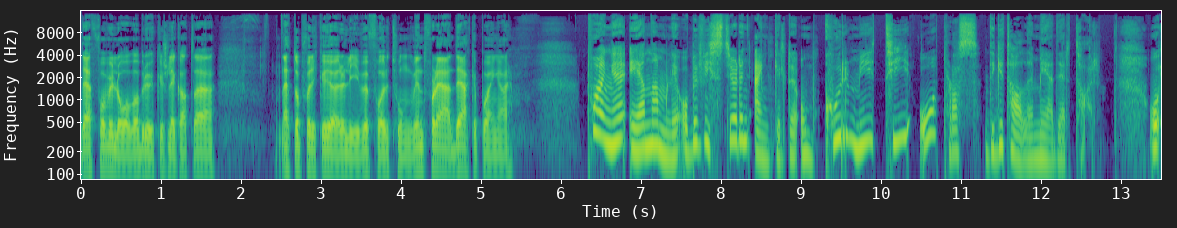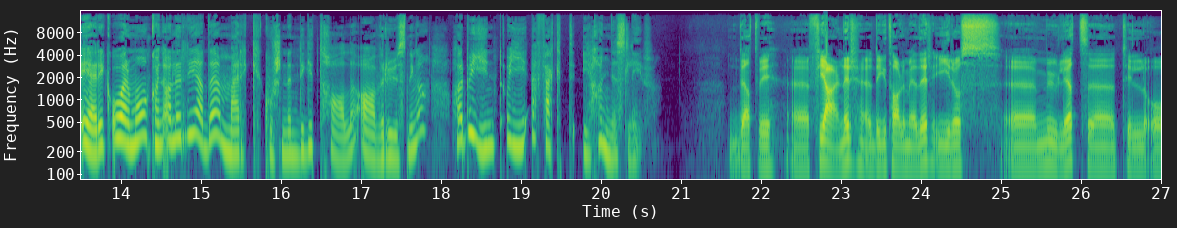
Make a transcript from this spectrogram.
det, får vi lov å bruke slik at eh, Nettopp for ikke å gjøre livet for tungvint, for det, det er ikke poenget her. Poenget er nemlig å bevisstgjøre den enkelte om hvor mye tid og plass digitale medier tar. Og Erik Årmo kan allerede merke hvordan den digitale avrusninga har begynt å gi effekt i hans liv. Det at vi eh, fjerner digitale medier, gir oss eh, mulighet eh, til å,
